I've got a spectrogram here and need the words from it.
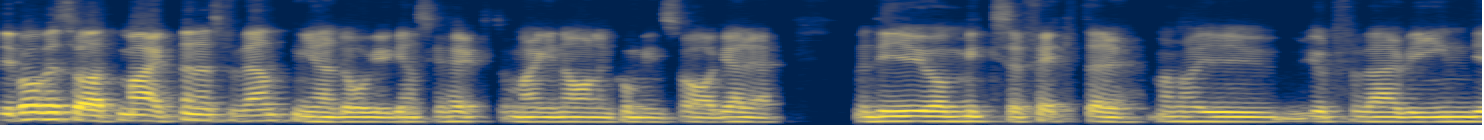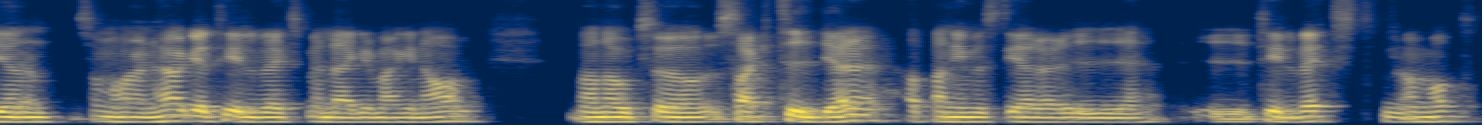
det var väl så att marknadens förväntningar låg ju ganska högt och marginalen kom in svagare. Men det är ju mixeffekter. Man har ju gjort förvärv i Indien som har en högre tillväxt med lägre marginal. Man har också sagt tidigare att man investerar i, i tillväxt mm. framåt.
